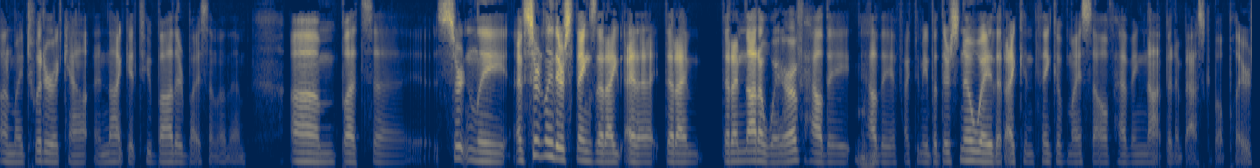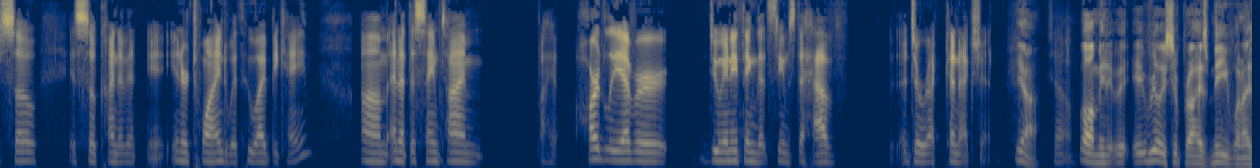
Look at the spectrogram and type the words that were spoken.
on my Twitter account and not get too bothered by some of them. Um, but uh, certainly, I've certainly there's things that I, I that I'm that I'm not aware of how they how they affected me. But there's no way that I can think of myself having not been a basketball player. So it's so kind of in, intertwined with who I became, um, and at the same time, I hardly ever do anything that seems to have a direct connection. Yeah. So Well, I mean, it, it really surprised me when I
